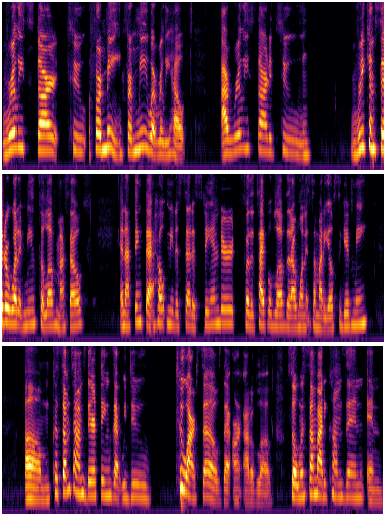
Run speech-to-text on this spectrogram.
really start to for me, for me what really helped, I really started to reconsider what it means to love myself. And I think that helped me to set a standard for the type of love that I wanted somebody else to give me. Um, because sometimes there are things that we do to ourselves that aren't out of love. So when somebody comes in and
